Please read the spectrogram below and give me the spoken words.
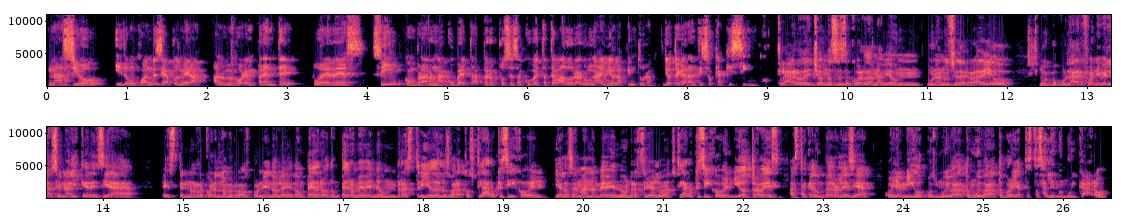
Nació y don Juan decía, pues mira, a lo mejor enfrente puedes, sí, comprar una cubeta, pero pues esa cubeta te va a durar un año la pintura. Yo te garantizo que aquí cinco. Claro, de hecho, no sé si se acuerdan, había un, un anuncio de radio muy popular, fue a nivel nacional, que decía este, no recuerdo el nombre, vamos poniéndole Don Pedro. Don Pedro, ¿me vende un rastrillo de los baratos? Claro que sí, joven. Y a la semana, ¿me vende un rastrillo de los baratos? Claro que sí, joven. Y otra vez, hasta que Don Pedro le decía, oye amigo, pues muy barato, muy barato, pero ya te está saliendo muy caro.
